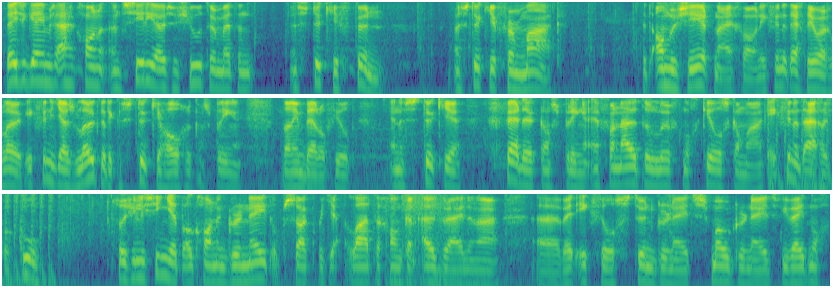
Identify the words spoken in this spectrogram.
Deze game is eigenlijk gewoon een, serieuze shooter met een, een stukje fun, een stukje vermaak. Het amuseert mij gewoon. Ik vind het echt heel erg leuk. Ik vind het juist leuk dat ik een stukje hoger kan springen dan in Battlefield. En een stukje verder kan springen en vanuit de lucht nog kills kan maken. Ik vind het eigenlijk wel cool. Zoals jullie zien, je hebt ook gewoon een grenade op zak. Wat je later gewoon kan uitbreiden naar, uh, weet ik veel, stun grenades, smoke grenades. Wie weet nog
